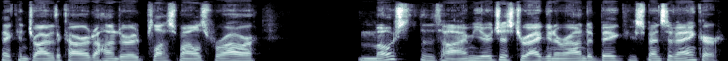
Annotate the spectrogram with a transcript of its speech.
that can drive the car at 100 plus miles per hour, most of the time you're just dragging around a big expensive anchor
